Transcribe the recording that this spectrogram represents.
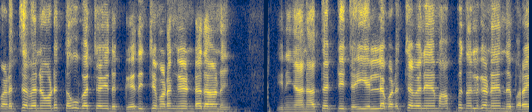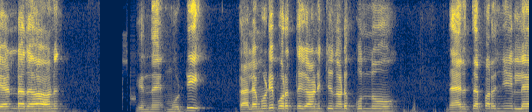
പടച്ചവനോട് തൗബ ചെയ്ത് ഖേദിച്ച് മടങ്ങേണ്ടതാണ്. ഇനി ഞാൻ ആ തെറ്റ് ചെയ്യില്ല പടച്ചവനെ മാപ്പ് നൽകണമെന്ന് പറയേണ്ടതാണ്. ഇന്ന് മുടി തലമുടി പുറത്ത് കാണിച്ചു നടക്കുന്നു. നേരത്തെ പറഞ്ഞില്ലേ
